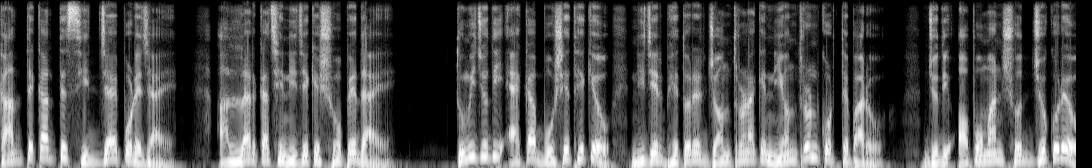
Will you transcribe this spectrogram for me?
কাঁদতে কাঁদতে সিজ্জায় পড়ে যায়, আল্লাহর কাছে নিজেকে সঁপে দেয়। তুমি যদি একা বসে থেকেও নিজের ভেতরের যন্ত্রণাকে নিয়ন্ত্রণ করতে পারো, যদি অপমান সহ্য করেও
